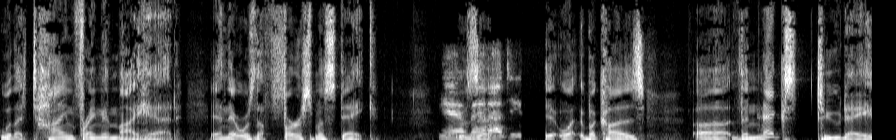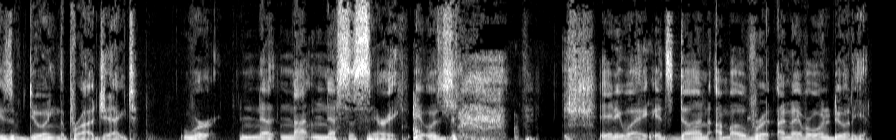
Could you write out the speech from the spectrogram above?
with a time frame in my head. And there was the first mistake. Yeah, bad idea. It, because uh, the next two days of doing the project were ne- not necessary. It was. anyway, it's done. I'm over it. I never want to do it again.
